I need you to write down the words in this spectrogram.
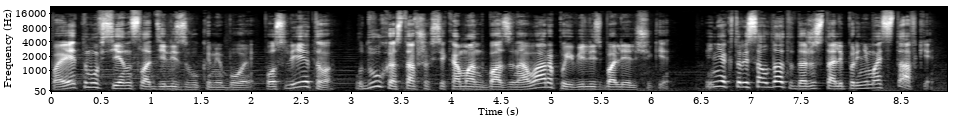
поэтому все насладились звуками боя. После этого у двух оставшихся команд базы Навара появились болельщики, и некоторые солдаты даже стали принимать ставки –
